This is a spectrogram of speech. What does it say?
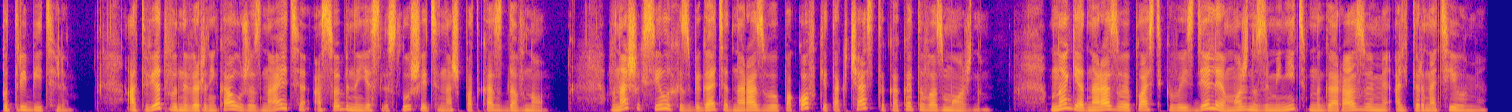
потребители? Ответ вы наверняка уже знаете, особенно если слушаете наш подкаст давно. В наших силах избегать одноразовой упаковки так часто, как это возможно. Многие одноразовые пластиковые изделия можно заменить многоразовыми альтернативами.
